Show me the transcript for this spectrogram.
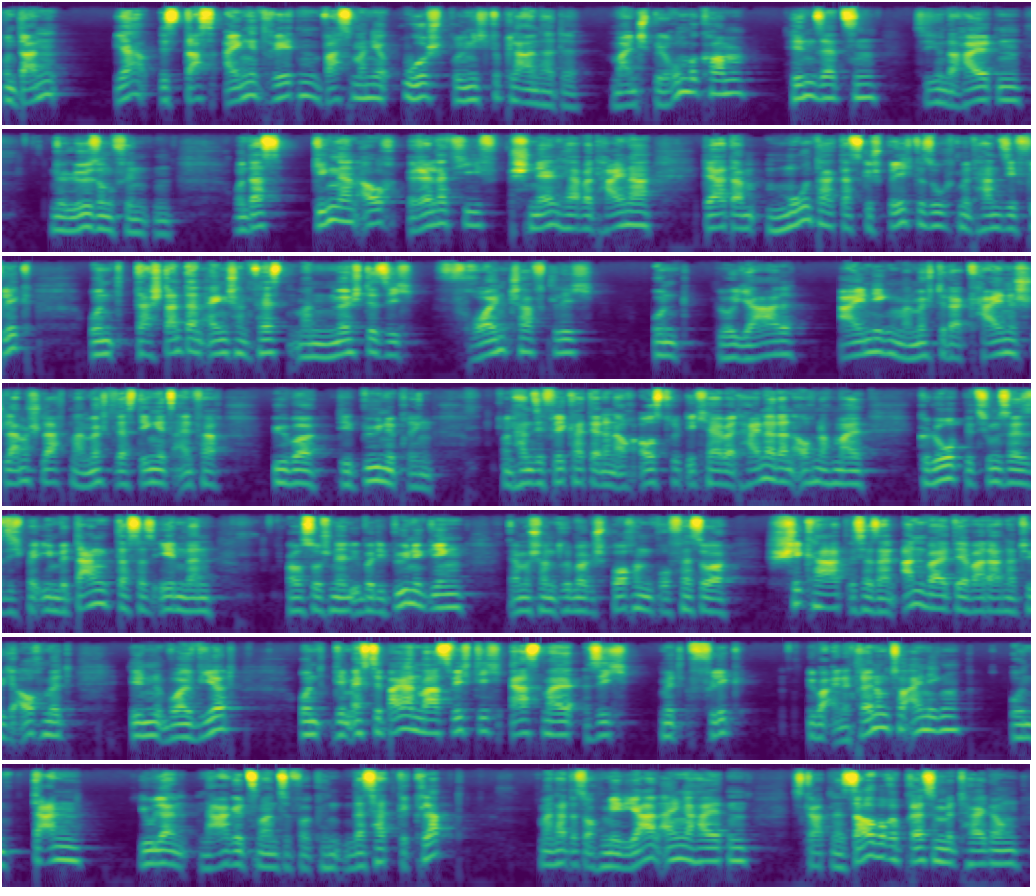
Und dann, ja, ist das eingetreten, was man ja ursprünglich geplant hatte mein Spiel rumbekommen, hinsetzen, sich unterhalten, eine Lösung finden. Und das ging dann auch relativ schnell. Herbert Heiner, der hat am Montag das Gespräch gesucht mit Hansi Flick und da stand dann eigentlich schon fest, man möchte sich freundschaftlich und loyal einigen. Man möchte da keine Schlammschlacht, man möchte das Ding jetzt einfach über die Bühne bringen. Und Hansi Flick hat ja dann auch ausdrücklich Herbert Heiner dann auch nochmal gelobt, beziehungsweise sich bei ihm bedankt, dass das eben dann auch so schnell über die Bühne ging. Wir haben ja schon drüber gesprochen. Professor Schickhardt ist ja sein Anwalt, der war da natürlich auch mit involviert. Und dem FC Bayern war es wichtig, erstmal sich mit Flick über eine Trennung zu einigen und dann Julian Nagelsmann zu verkünden. Das hat geklappt. Man hat es auch medial eingehalten. Es gab eine saubere Pressemitteilung.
